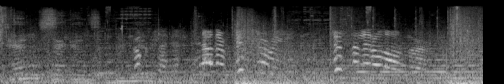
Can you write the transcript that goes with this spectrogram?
Ten seconds. Looks like another victory! Just a little longer!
